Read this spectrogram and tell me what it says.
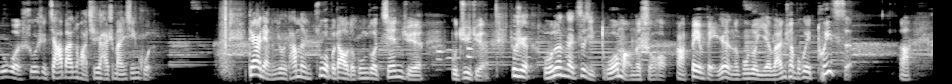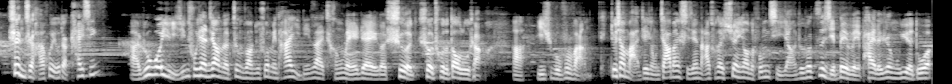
如果说是加班的话，其实还是蛮辛苦的。第二点呢，就是他们做不到的工作坚决不拒绝，就是无论在自己多忙的时候啊，被委任的工作也完全不会推辞啊，甚至还会有点开心啊。如果已经出现这样的症状，就说明他已经在成为这个社社畜的道路上。啊，一去不复返，就像把这种加班时间拿出来炫耀的风气一样，就是说自己被委派的任务越多，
